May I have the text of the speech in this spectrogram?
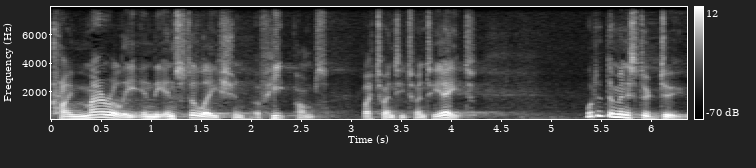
primarily in the installation of heat pumps by 2028. What did the Minister do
